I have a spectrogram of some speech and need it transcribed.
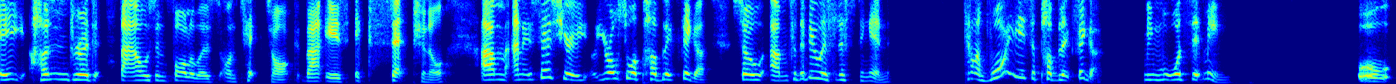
800,000 followers on TikTok. That is exceptional. Um, and it says here you're also a public figure. So, um, for the viewers listening in, Callum, what is a public figure? I mean, what does it mean? Well,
